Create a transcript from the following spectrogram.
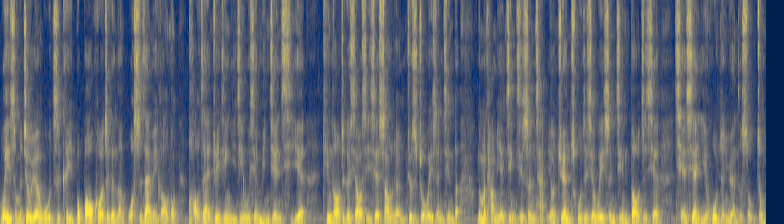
为什么救援物资可以不包括这个呢？我实在没搞懂。好在最近已经有些民间企业听到这个消息，一些商人就是做卫生巾的，那么他们也紧急生产，要捐出这些卫生巾到这些前线医护人员的手中。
